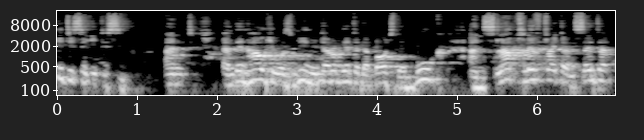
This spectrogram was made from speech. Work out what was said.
etc., etc and and then how he was being interrogated about the book and slapped left, right, and center.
